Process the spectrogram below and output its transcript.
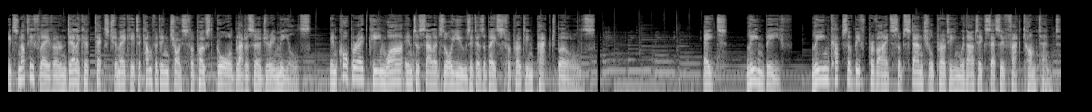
Its nutty flavor and delicate texture make it a comforting choice for post-gallbladder surgery meals. Incorporate quinoa into salads or use it as a base for protein-packed bowls. 8. Lean beef. Lean cuts of beef provide substantial protein without excessive fat content.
